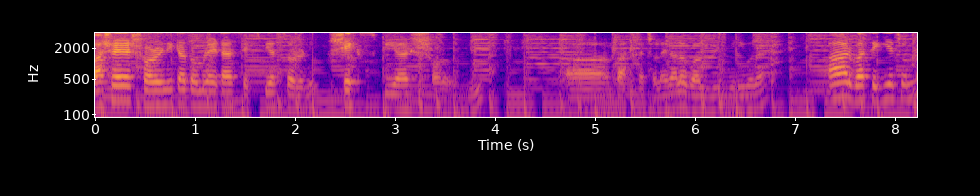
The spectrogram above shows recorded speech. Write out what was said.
পাশের সরণিটা তোমরা এটা শেক্সপিয়ার সরণি শেক্সপিয়ার সরণি। বাসটা চলে গেল গল্প মিনি বোধহয় আর বাস এগিয়ে চলল?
